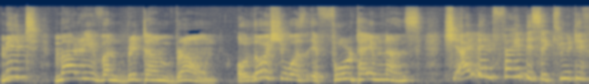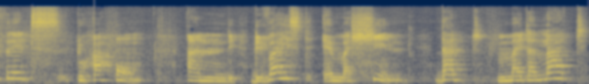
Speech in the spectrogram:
Meet Mary Van Brittan Brown. Although she was a full-time nurse, she identified the security threats to her home and devised a machine that might alert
